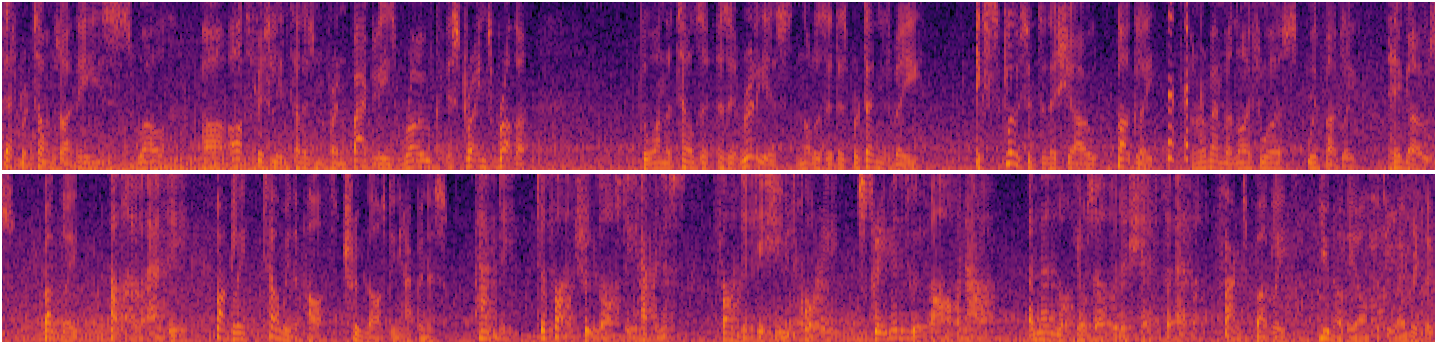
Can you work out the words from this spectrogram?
desperate times like these? Well, our artificially intelligent friend Bagley's rogue, estranged brother. The one that tells it as it really is, not as it is pretending to be. Exclusive to this show, Bugley. and remember, life's worse with Bugley. Here goes. Bugley. Hello, Andy. Bugley, tell me the path to true lasting happiness. Andy, to find true lasting happiness, find a disused quarry, scream into it for half an hour, and then lock yourself in a shed forever. Thanks, Bugley. You know the answer to everything.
